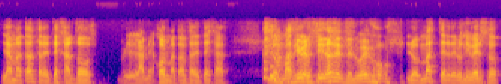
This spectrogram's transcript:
La Matanza de Texas 2, la mejor Matanza de Texas, La más divertida, desde luego. Los Masters del Universo,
